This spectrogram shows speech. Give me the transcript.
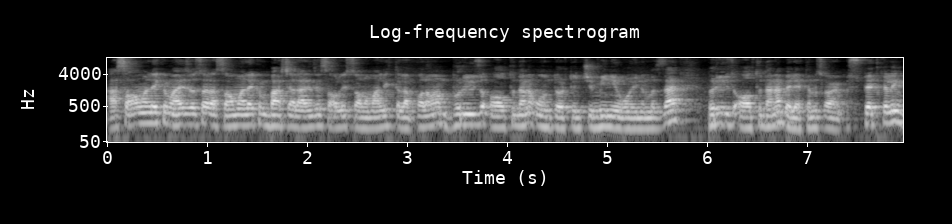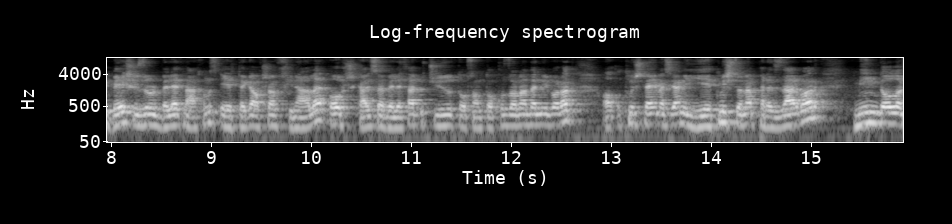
assalomu alaykum aziz do'stlar. Assalomu alaykum barchalaringizga sog'lik salomatlik tilab qolaman. Bir yuz olti dona o'n to'rtinchi mini o'yinimizda bir yuz olti dona biletimiz qolgan uspet qiling. besh yuz rubl bilet narximiz ertaga oqshom finali. Общий количество biletlar uch yuz to'qson to'qqiz donadan iborat. Oltmishta emas ya'ni yetmish dona prizlar bor. Ming dollar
